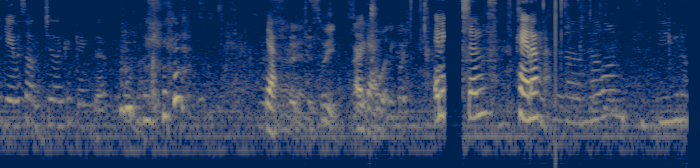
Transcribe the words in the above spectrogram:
He gave us all the chili cookies though. yeah. Sweet. Alright, Okay. Any questions? Any questions? Hannah? Uh, Um, how long, do you know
